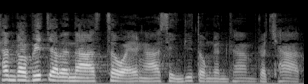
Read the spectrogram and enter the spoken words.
ท่านก็พิจารณาแสวงหาสิ่งที่ตรงกันข้ามกับชาติ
